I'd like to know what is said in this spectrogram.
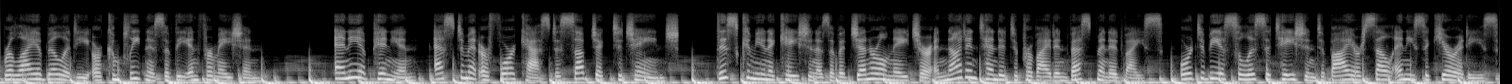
reliability, or completeness of the information. Any opinion, estimate, or forecast is subject to change. This communication is of a general nature and not intended to provide investment advice, or to be a solicitation to buy or sell any securities.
